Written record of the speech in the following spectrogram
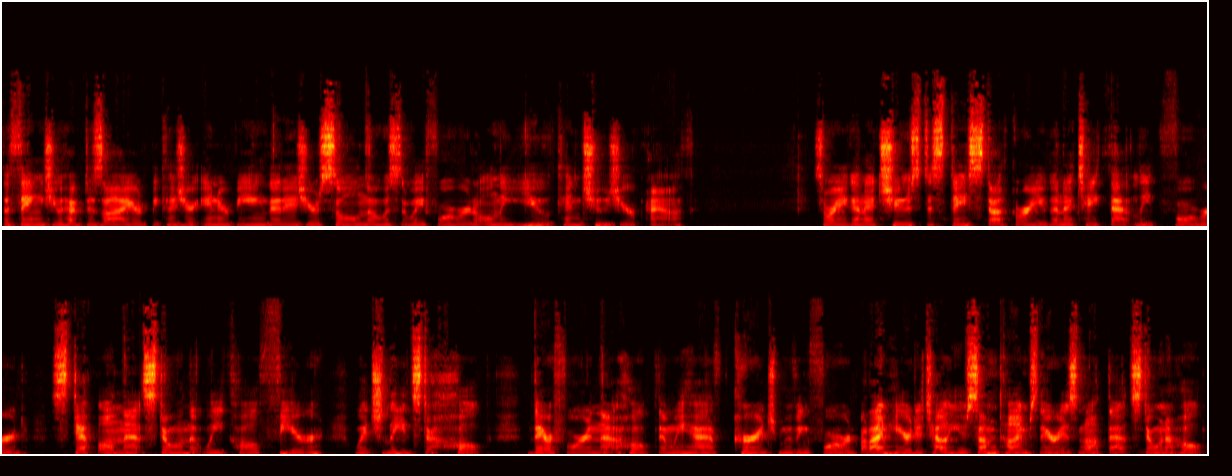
the things you have desired because your inner being, that is your soul, knows the way forward. Only you can choose your path. So are you going to choose to stay stuck or are you going to take that leap forward? Step on that stone that we call fear, which leads to hope. Therefore, in that hope, then we have courage moving forward. But I'm here to tell you sometimes there is not that stone of hope,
